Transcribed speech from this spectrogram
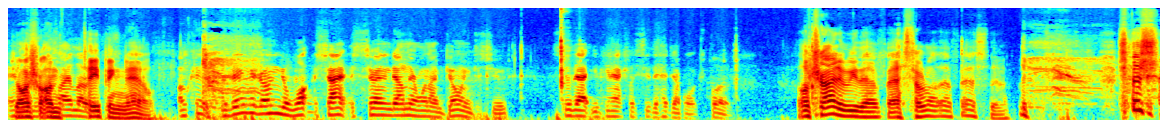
and Joshua, once I I'm load- taping now. Okay, but then you're going to wa- shine, shine down there when I'm going to shoot, so that you can actually see the head apple explode. I'll try to be that fast. I'm not that fast though. just,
